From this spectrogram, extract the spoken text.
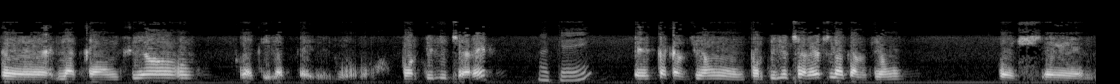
eh, la canción, aquí la tengo, Por ti lucharé. Ok. Esta canción, Por ti lucharé, es una canción, pues, eh,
